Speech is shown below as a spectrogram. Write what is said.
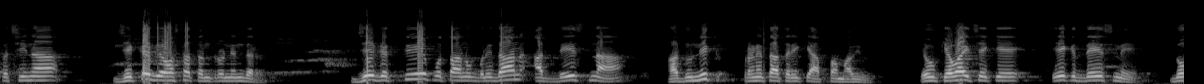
પછીના જે કંઈ વ્યવસ્થા તંત્રોની અંદર, જે વ્યક્તિએ પોતાનું બલિદાન આ દેશના આધુનિક પ્રણેતા તરીકે આપવામાં આવ્યું. એવું કહેવાય છે કે એક દેશ મેં દો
